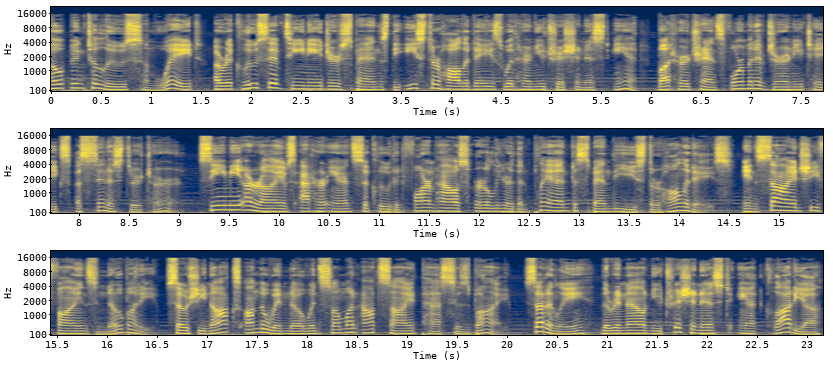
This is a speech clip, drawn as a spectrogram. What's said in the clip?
Hoping to lose some weight, a reclusive teenager spends the Easter holidays with her nutritionist aunt, but her transformative journey takes a sinister turn. Simi arrives at her aunt's secluded farmhouse earlier than planned to spend the Easter holidays. Inside, she finds nobody, so she knocks on the window when someone outside passes by. Suddenly, the renowned nutritionist, Aunt Claudia,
